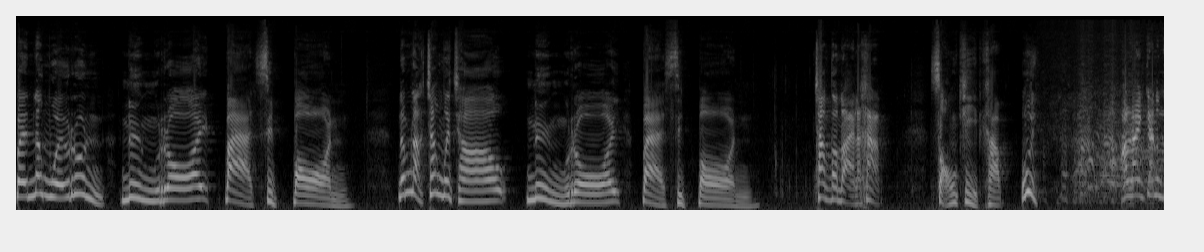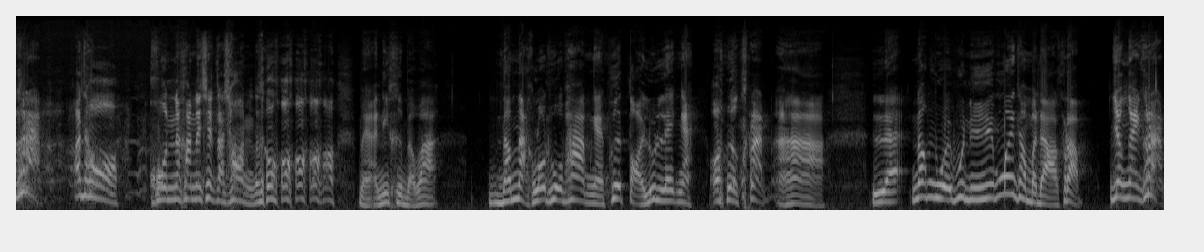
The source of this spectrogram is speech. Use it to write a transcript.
เป็นนักมวยรุ่น 180 ปอนด์น้ำหนักช่างเมื่อเช้า 180 ปอนด์ช่างตัวไหนนะครับ2ขีดครับ อุ้ย อะไรกันครับอะโถคนนะครับไม่ใช่ตาช่อนแหมอันนี้คือแบบว่า น้ำหนักลดทั่วภาพไง เพื่อต่อยรุ่นเล็กไงอ๋อเหรอครับอ่าและนักมวยผู้นี้ไม่ธรรมดาครับ ยังไงครับ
